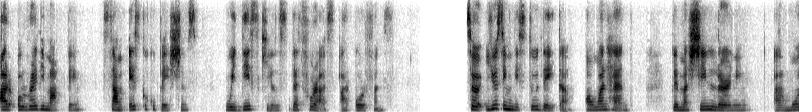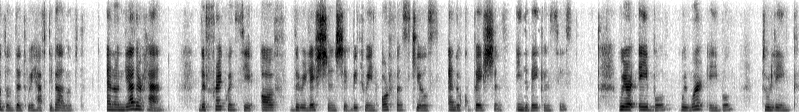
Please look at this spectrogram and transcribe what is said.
are already mapping some ESCO occupations with these skills that for us are orphans. So using these two data, on one hand, the machine learning uh, model that we have developed, and on the other hand, the frequency of the relationship between orphan skills and occupations in the vacancies, we are able, we were able to link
